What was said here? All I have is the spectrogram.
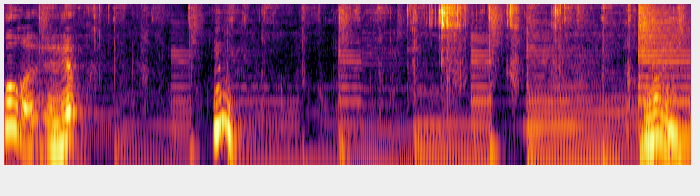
Oh, inip. Mm. Mm.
